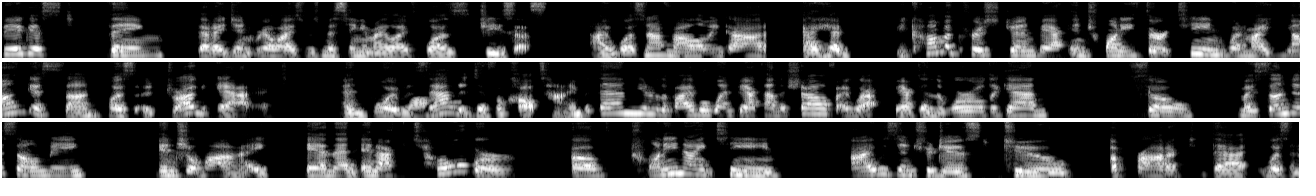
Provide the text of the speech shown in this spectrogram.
biggest thing that I didn't realize was missing in my life was Jesus. I was not mm. following God. I had become a Christian back in 2013 when my youngest son was a drug addict. And boy, was that a difficult time. But then, you know, the Bible went back on the shelf. I went back in the world again. So my son disowned me in July. And then in October of 2019, I was introduced to a product that was an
